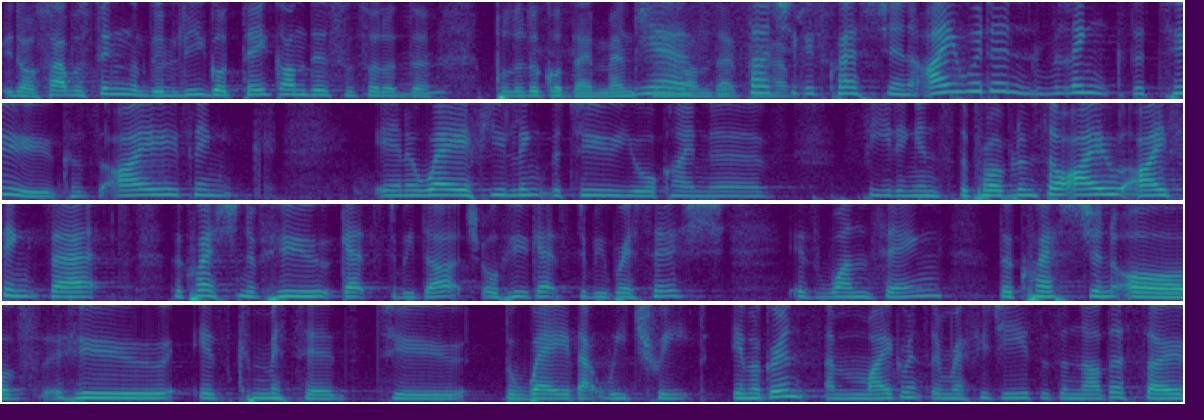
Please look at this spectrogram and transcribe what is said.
You know, so I was thinking the legal take on this and sort of the mm-hmm. political dimensions yes, on that. such a good question. I wouldn't link the two because I think, in a way, if you link the two, you're kind of feeding into the problem. So I, I think that the question of who gets to be Dutch or who gets to be British is one thing. The question of who is committed to the way that we treat immigrants and migrants and refugees is another. So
